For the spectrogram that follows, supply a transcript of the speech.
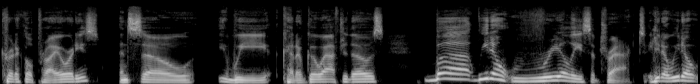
critical priorities. And so we kind of go after those, but we don't really subtract. You know, we don't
